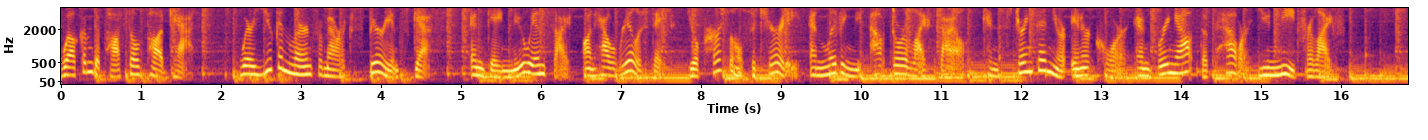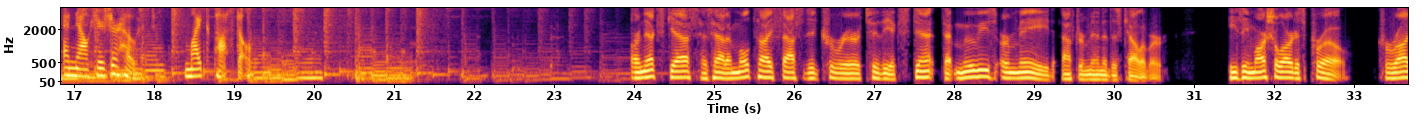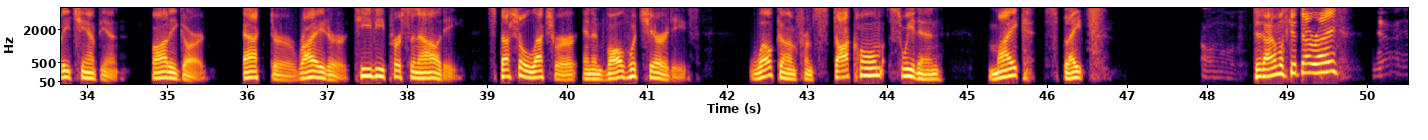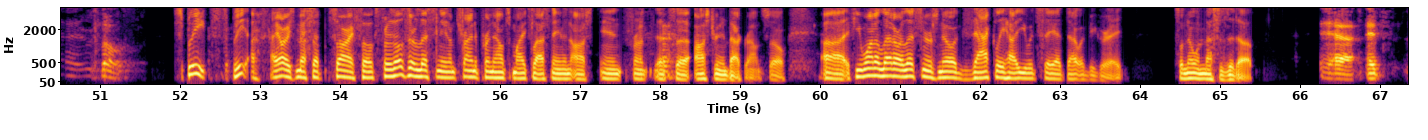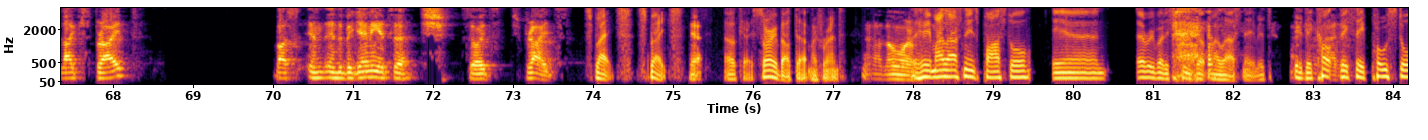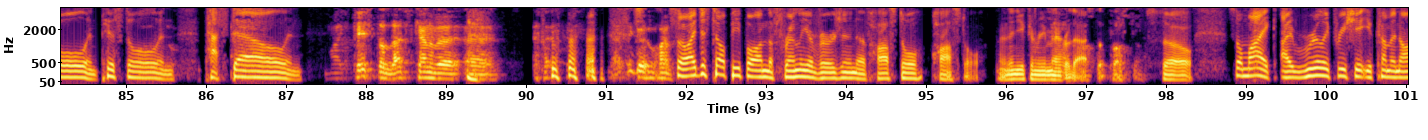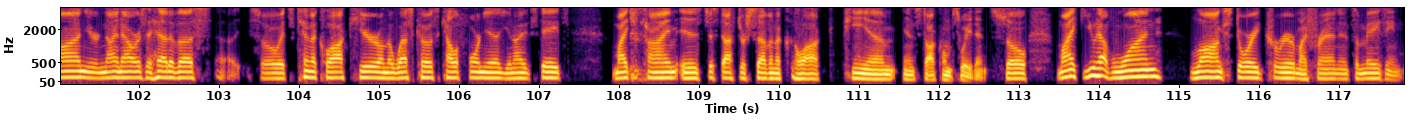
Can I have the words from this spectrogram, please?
Welcome to Postel's podcast, where you can learn from our experienced guests and gain new insight on how real estate, your personal security, and living the outdoor lifestyle can strengthen your inner core and bring out the power you need for life. And now here's your host, Mike Postel. Our next guest has had a multifaceted career to the extent that movies are made after men of this caliber. He's a martial artist pro, karate champion, bodyguard, actor, writer, TV personality, special lecturer, and involved with charities. Welcome from Stockholm, Sweden, Mike Splates. Almost. Did I almost get that right? Yeah, yeah, you were close. Spleet, Spleet. I always mess up. Sorry, folks. For those that are listening, I'm trying to pronounce Mike's last name in Aust- in front. That's uh, Austrian background. So, uh, if you want to let our listeners know exactly how you would say it, that would be great. So no one messes it up. Yeah, it's like Sprite, but in in the beginning it's a sh, so it's Spreitz. Spreitz, sprites. Yeah. Okay. Sorry about that, my friend. No, don't worry. Hey, my last name's Postel, and everybody screws up my last name. It's they call they say postal and pistol and pastel and Mike Pistol, that's kind of a, uh, that's a good one. So I just tell people I'm the friendlier version of hostile postal, and then you can remember Yeah, that. Postal, postal. So, so Mike, I really appreciate you coming on. You're nine hours ahead of us. Uh, so it's 10 o'clock here on the West Coast, California, United States. Mike's time is just after seven o'clock PM in Stockholm, Sweden. So Mike, you have one long storied career, my friend, and it's amazing.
